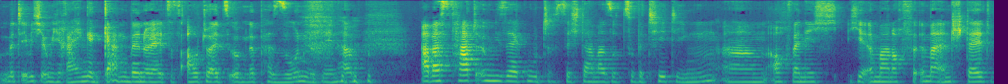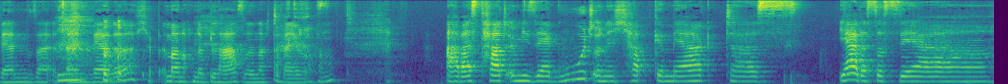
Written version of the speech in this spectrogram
mit dem ich irgendwie reingegangen bin oder jetzt das Auto als irgendeine Person gesehen habe. Aber es tat irgendwie sehr gut, sich da mal so zu betätigen, ähm, auch wenn ich hier immer noch für immer entstellt werden sein werde. Ich habe immer noch eine Blase nach drei Wochen. Aber es tat irgendwie sehr gut und ich habe gemerkt, dass ja, dass das sehr,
